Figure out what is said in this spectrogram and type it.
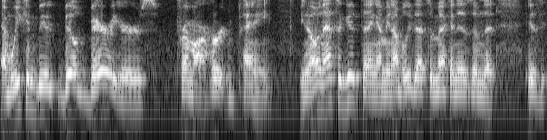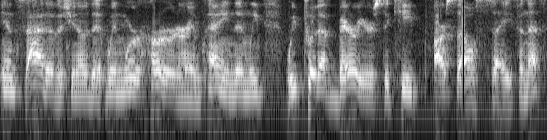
and we can be, build barriers from our hurt and pain. You know, and that's a good thing. I mean, I believe that's a mechanism that is inside of us, you know, that when we're hurt or in pain, then we we put up barriers to keep ourselves safe. And that's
